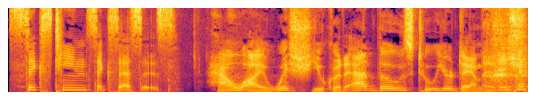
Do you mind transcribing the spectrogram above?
Sixteen successes. How I wish you could add those to your damage.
